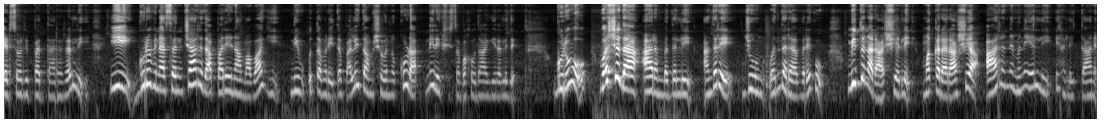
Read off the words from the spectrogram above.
ಎರಡು ಸಾವಿರದ ಇಪ್ಪತ್ತಾರರಲ್ಲಿ ಈ ಗುರುವಿನ ಸಂಚಾರದ ಪರಿಣಾಮವಾಗಿ ನೀವು ಉತ್ತಮ ರೀತಿಯ ಫಲಿತಾಂಶವನ್ನು ಕೂಡ ನಿರೀಕ್ಷಿಸಬಹುದಾಗಿರಲಿದೆ. ಗುರುವು ವರ್ಷದ ಆರಂಭದಲ್ಲಿ, ಅಂದರೆ ಜೂನ್ ಒಂದರವರೆಗೂ ಮಿಥುನ ರಾಶಿಯಲ್ಲಿ, ಮಕರ ರಾಶಿಯ ಆರನೇ ಮನೆಯಲ್ಲಿ ಇರಲಿದ್ದಾನೆ.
